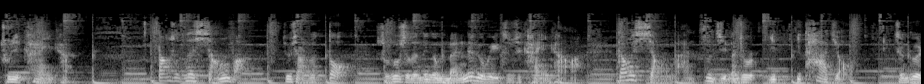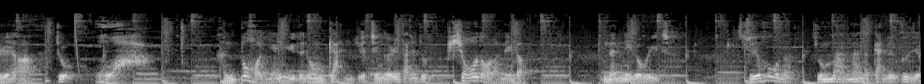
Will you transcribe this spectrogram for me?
出去看一看。当时他的想法就想说到手术室的那个门那个位置去看一看啊，刚想完自己呢就是一一踏脚，整个人啊就哗，很不好言语的那种感觉，整个人感觉就飘到了那个门那个位置，随后呢就慢慢的感觉自己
